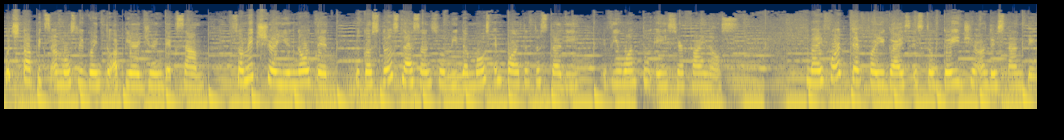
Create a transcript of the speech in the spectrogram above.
which topics are mostly going to appear during the exam. So make sure you note it because those lessons will be the most important to study if you want to ace your finals. My fourth tip for you guys is to gauge your understanding.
